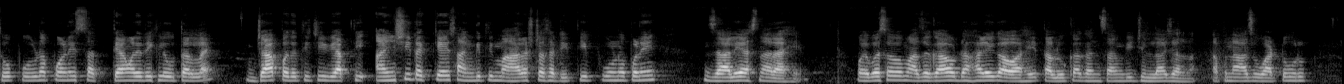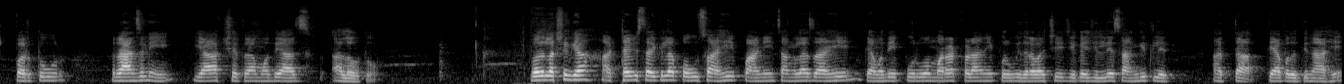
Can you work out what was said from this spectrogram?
तो पूर्णपणे सत्यामध्ये देखील उतरलाय. ज्या पद्धतीची व्याप्ती ऐंशी टक्के सांगितली महाराष्ट्रासाठी ती पूर्णपणे झाली असणार आहे. वैभवसाहेब माझं गाव डहाळे गाव आहे तालुका घनसावंगी जिल्हा जालना. आपण आज वाटूर परतूर रांजणी या क्षेत्रामध्ये आज आलो होतो. बरं लक्षात घ्या. अठ्ठावीस तारखेला पाऊस आहे पाणी चांगलाच आहे. त्यामध्ये पूर्व मराठवाडा आणि पूर्व विदर्भाचे जे काही जिल्हे सांगितलेत आत्ता त्या पद्धतीनं आहे.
